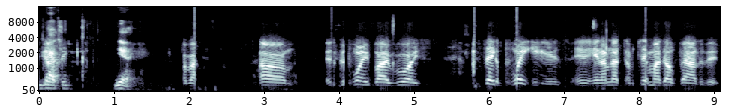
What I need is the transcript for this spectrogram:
We got you. Yeah. All right. Um, it's a good point by Royce. I think the point is, and, and I'm not, I'm taking myself out of it.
